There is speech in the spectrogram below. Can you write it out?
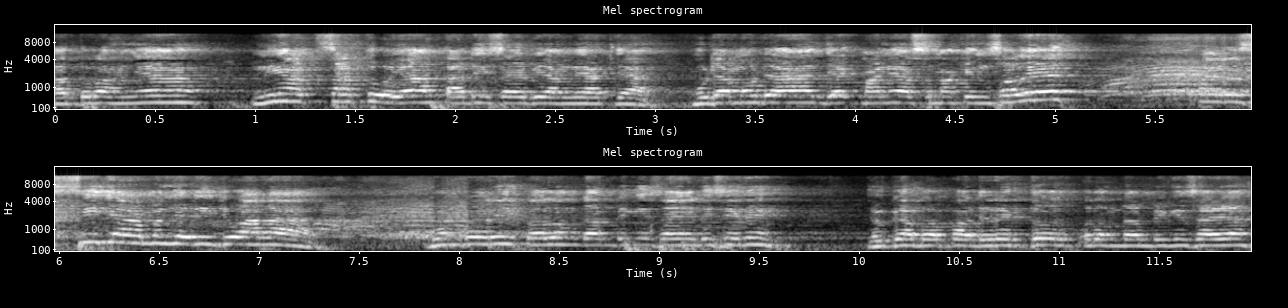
hadrahnya. Niat satu ya, tadi saya bilang niatnya. Mudah-mudahan Jackmania semakin solid. Persija menjadi juara. Bung Ferry, tolong dampingi saya di sini. Juga Bapak Direktur, tolong dampingi saya.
